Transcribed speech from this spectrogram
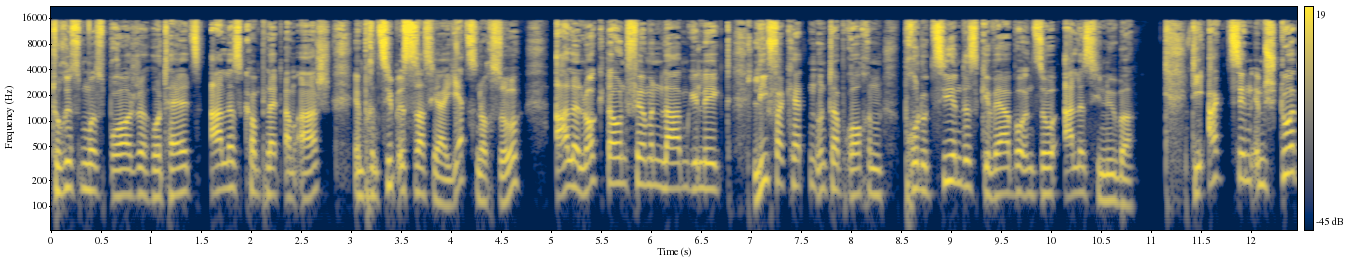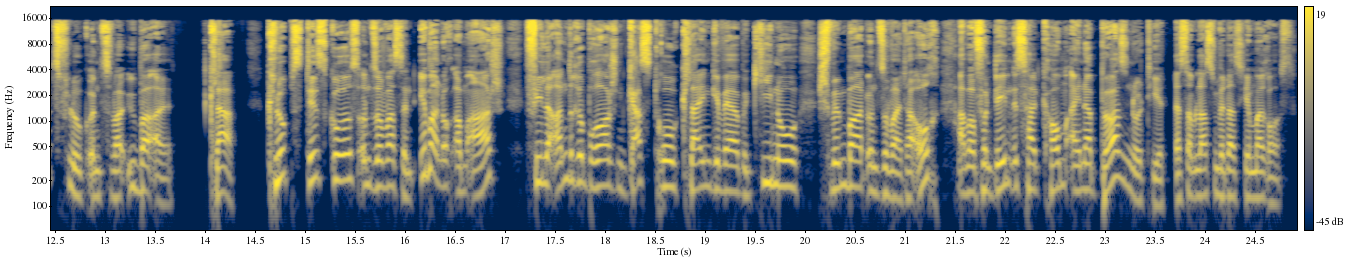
Tourismusbranche, Hotels, alles komplett am Arsch. Im Prinzip ist das ja jetzt noch so. Alle Lockdown-Firmen lahmgelegt, Lieferketten unterbrochen, produzierendes Gewerbe und so, alles hinüber. Die Aktien im Sturzflug und zwar überall. Klar, Clubs, Diskos und sowas sind immer noch am Arsch. Viele andere Branchen, Gastro, Kleingewerbe, Kino, Schwimmbad und so weiter auch. Aber von denen ist halt kaum einer börsennotiert. Deshalb lassen wir das hier mal raus.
